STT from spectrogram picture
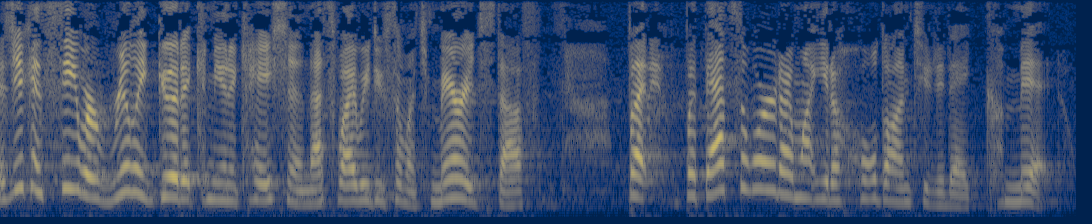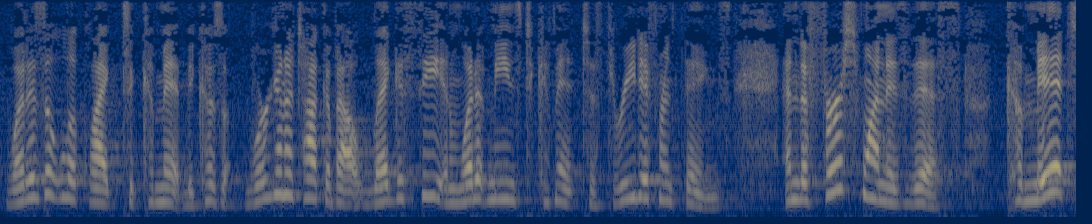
as you can see, we're really good at communication. That's why we do so much marriage stuff. But, but that's the word I want you to hold on to today commit. What does it look like to commit? Because we're going to talk about legacy and what it means to commit to three different things. And the first one is this commit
